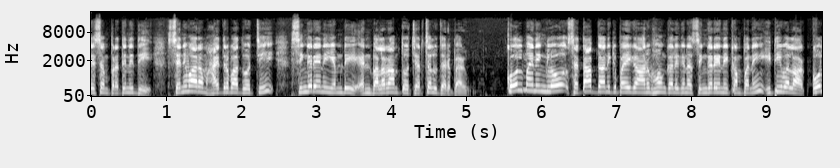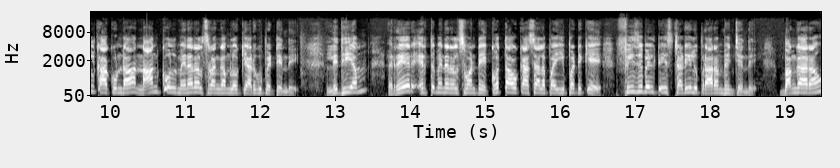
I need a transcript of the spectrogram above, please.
దేశం ప్రతినిధి శనివారం హైదరాబాద్ వచ్చి సింగరేణి ఎండీ ఎన్ బలరాంతో చర్చలు జరిపారు. కోల్ మైనింగ్లో శతాబ్దానికి పైగా అనుభవం కలిగిన సింగరేణి కంపెనీ ఇటీవల కోల్ కాకుండా నాన్ కోల్ మినరల్స్ రంగంలోకి అడుగుపెట్టింది లిథియం రేర్ ఎర్త్ మినరల్స్ వంటి కొత్త అవకాశాలపై ఇప్పటికే ఫీజిబిలిటీ స్టడీలు ప్రారంభించింది. బంగారం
